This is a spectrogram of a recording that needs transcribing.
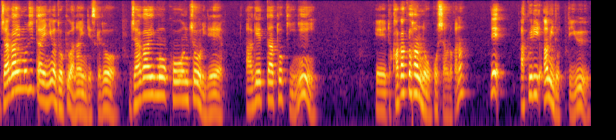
じゃがいも自体には毒はないんですけどじゃがいもを高温調理で揚げた時に、えーと、化学反応を起こしちゃうのかな？でアクリルアミドっていう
